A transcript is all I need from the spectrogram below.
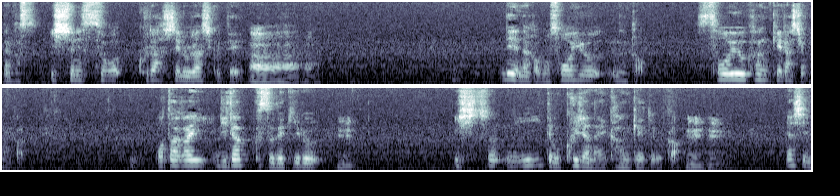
なんか一緒に過ご暮らしてるらしくて。ああはいはいでなんかもうそういうなんかそういう関係らしいよ。なんかお互いリラックスできる、一緒にいても苦じゃない関係というか。うんうん。やし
